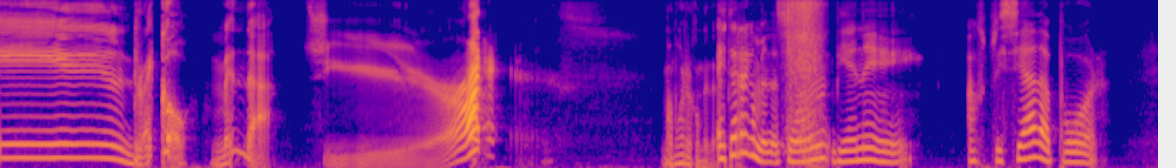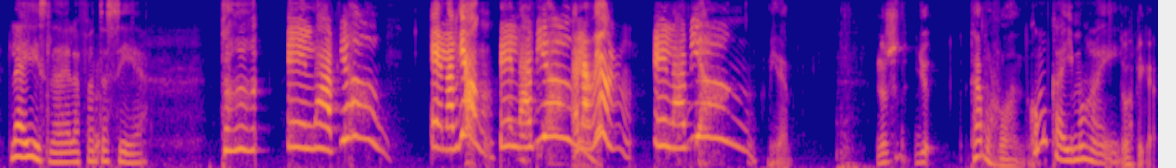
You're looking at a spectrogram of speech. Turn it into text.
Brownstein. Recomienda. Sí. Vamos a recomendar. Esta recomendación viene auspiciada por la isla de la fantasía. El avión. El avión. El avión. El avión. El avión. Mira, nosotros, yo, estamos rodando. ¿Cómo caímos ahí? Te voy a explicar.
